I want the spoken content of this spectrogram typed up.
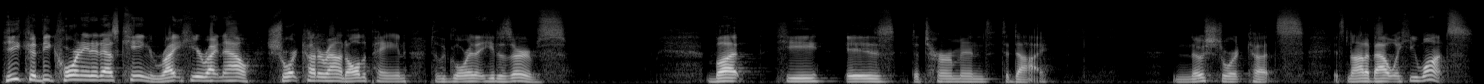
he could be coronated as king right here, right now, shortcut around all the pain to the glory that he deserves. But he is determined to die. No shortcuts. It's not about what he wants.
